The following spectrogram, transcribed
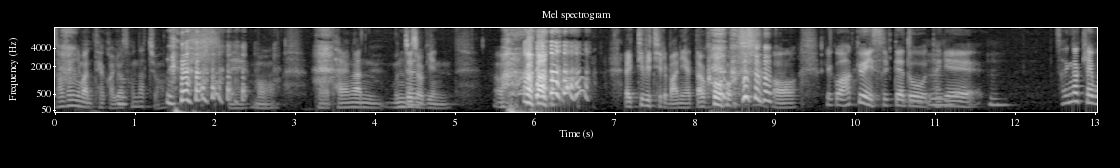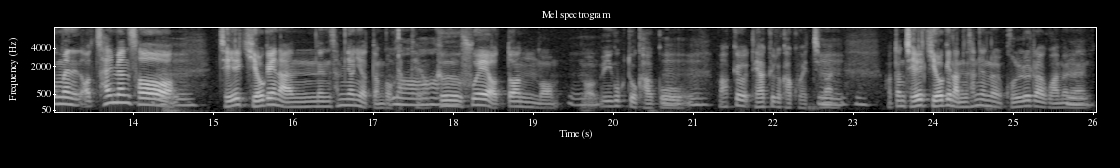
선생님한테 걸려서 혼났죠. 네, 뭐 다- 다양한 문제적인 어, 액티비티를 많이 했다고. 어, 그리고 학교에 있을 때도 음. 되게 음. 생각해 보면 어, 살면서 음, 제일 기억에 남는 3년이었던 것 같아요. 아. 그 후에 어떤 뭐, 음. 뭐 미국도 가고 음, 뭐 학교 대학교도 가고 음, 했지만 음, 음. 어떤 제일 기억에 남는 3년을 고르라고 하면은 음.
